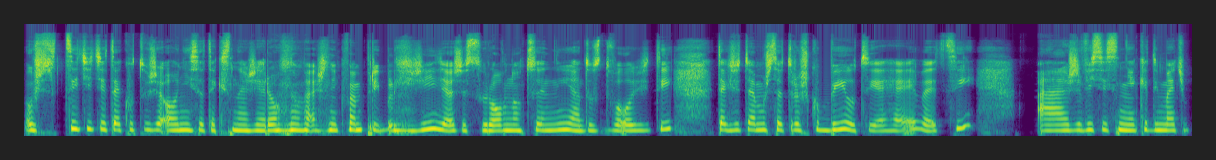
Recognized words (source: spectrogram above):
už cítite takú tu, že oni sa tak snažia rovnovážne k vám priblížiť a že sú rovnocenní a dosť dôležití. Takže tam už sa trošku bijú tie, hej, veci a že vy si niekedy máte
